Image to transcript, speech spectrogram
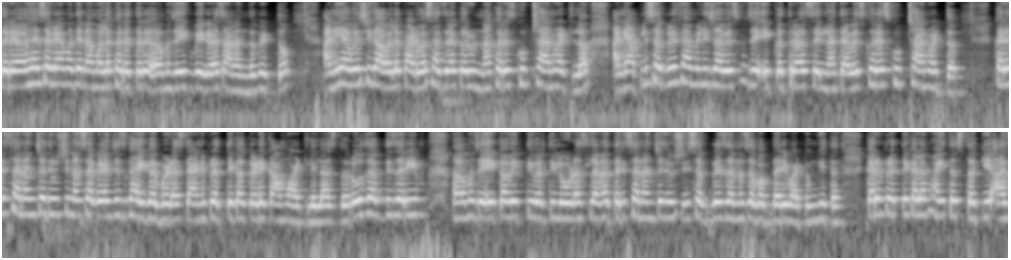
तर ह्या सगळ्यामध्ये ना मला खरं तर म्हणजे एक वेगळाच आनंद भेटतो. आणि यावर्षी गावाला पाडवा साजरा करून ना खरंच खूप छान वाटलं. आणि आपली सगळी फॅमिली ज्यावेळेस म्हणजे एकत्र असेल ना त्यावेळेस खरंच खूप छान वाटतं. कारण सणांच्या दिवशी ना सगळ्यांचीच घाई गडबड असते आणि प्रत्येकाकडे काम वाटलेलं असतं. रोज अगदी जरी म्हणजे एका व्यक्तीवरती लोड असला ना तरी सणांच्या दिवशी सगळेजण जबाबदारी वाटून घेतात. कारण प्रत्येकाला माहीत असतं की आज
